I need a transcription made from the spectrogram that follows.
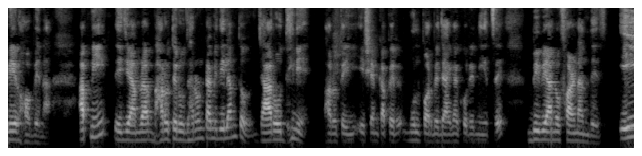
বের হবে না। আপনি এই যে আমরা ভারতের উদাহরণটা আমি দিলাম তো, যার অধীনে ভারত এই এশিয়ান কাপের মূল পর্বে জায়গা করে নিয়েছে বিবিয়ানো ফার্নান্দেজ এই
